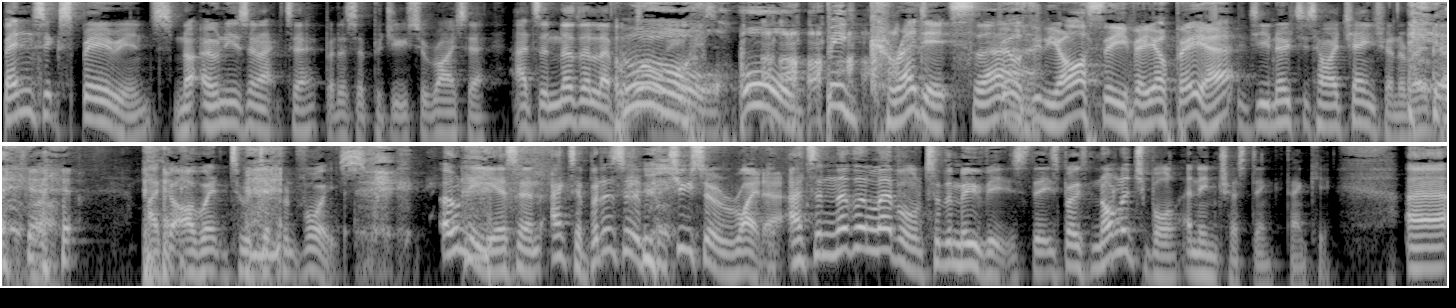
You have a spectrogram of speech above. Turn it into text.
Ben's experience, not only as an actor, but as a producer writer, adds another level to Oh, oh, big credits there. Building your CV up here. Do you notice how I changed when I wrote that as well? I got, I went to a different voice. Only as an actor, but as a producer writer, adds another level to the movies that is both knowledgeable and interesting. Thank you. Uh,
